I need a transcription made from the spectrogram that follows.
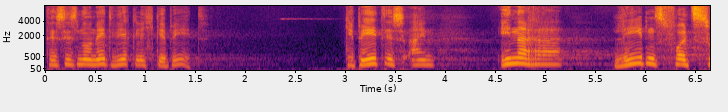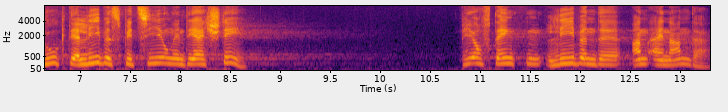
Das ist noch nicht wirklich Gebet. Gebet ist ein innerer Lebensvollzug der Liebesbeziehung, in der ich stehe. Wie oft denken Liebende aneinander?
